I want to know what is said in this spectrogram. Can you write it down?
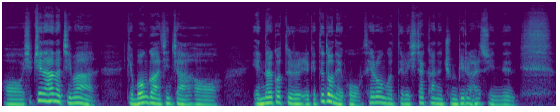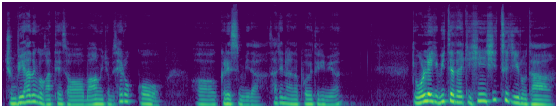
어 쉽지는 않았지만 이렇게 뭔가 진짜 어 옛날 것들을 이렇게 뜯어내고 새로운 것들을 시작하는 준비를 할 수 있는 준비하는 것 같아서 마음이 좀 새롭고 어 그랬습니다. 사진 하나 보여드리면 원래 이게 밑에다 이렇게 흰 시트지로 다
